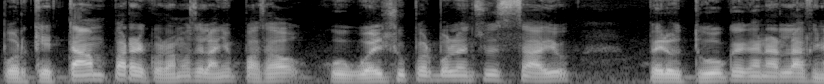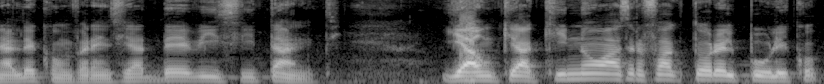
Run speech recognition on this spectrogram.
Porque Tampa, recordamos el año pasado, jugó el Super Bowl en su estadio, pero tuvo que ganar la final de conferencia de visitante. Y aunque aquí no va a ser factor el público,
